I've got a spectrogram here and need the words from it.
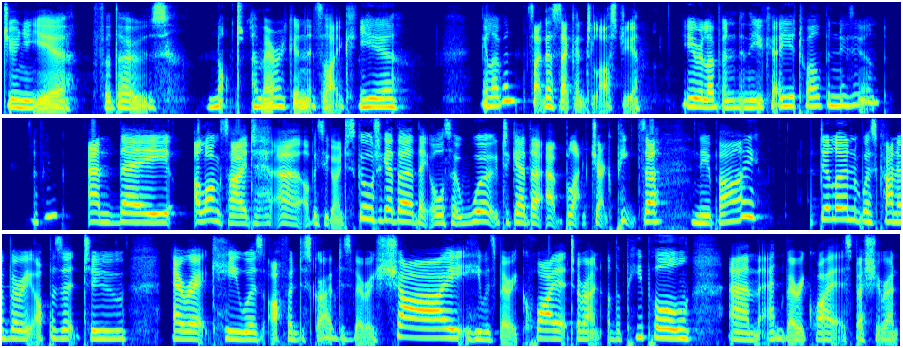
Junior year, for those not American, it's like year 11. It's like the second to last year. Year 11 in the UK, year 12 in New Zealand, I think. And they, alongside uh, obviously going to school together, they also worked together at Blackjack Pizza nearby. Dylan was kind of very opposite to Eric. He was often described as very shy. He was very quiet around other people um, and very quiet, especially around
